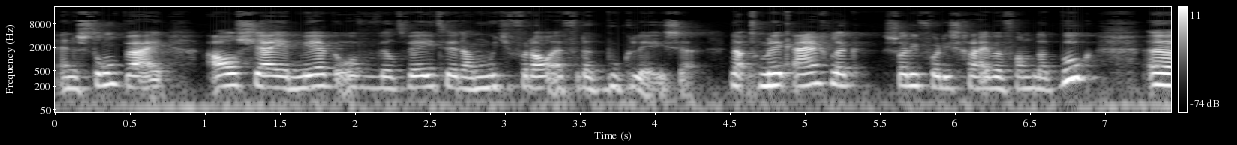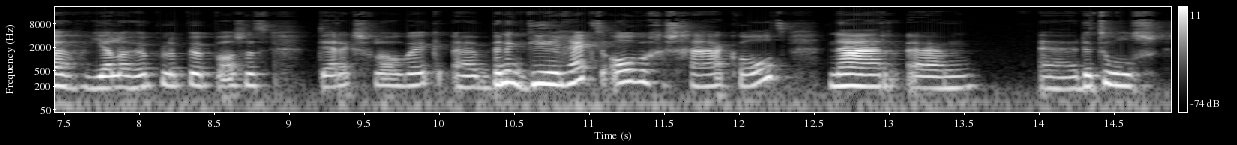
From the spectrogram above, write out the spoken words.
en er stond bij, als jij er meer over wilt weten, dan moet je vooral even dat boek lezen. Nou, toen ben ik eigenlijk, sorry voor die schrijver van dat boek, uh, Jelle Huppelepup was het, Derks geloof ik, ben ik direct overgeschakeld naar um, de tools.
